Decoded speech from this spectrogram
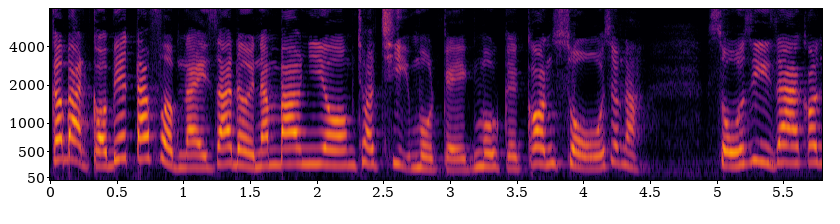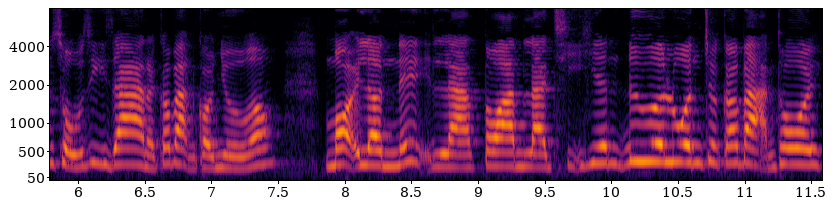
Các bạn có biết tác phẩm này ra đời năm bao nhiêu không? Cho chị một cái một cái con số xem nào Số gì ra, con số gì ra là các bạn có nhớ không? Mọi lần ấy là toàn là chị Hiên đưa luôn cho các bạn thôi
